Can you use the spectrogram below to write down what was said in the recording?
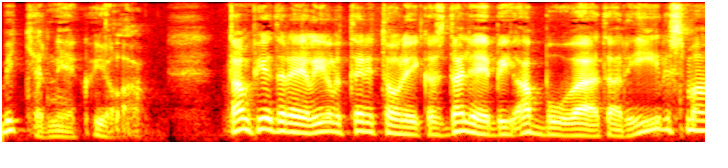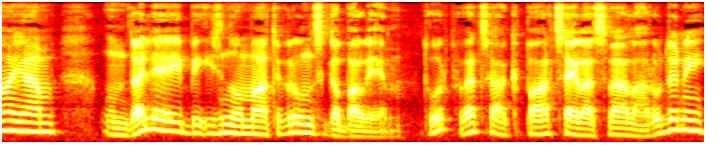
Biķernieku ielā. Tam piederēja liela teritorija, kas daļēji bija apbūvēta ar īres mājām, un daļēji bija iznomāta grunts gabaliem. Turp vecāki pārcēlās vēlā rudenī,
